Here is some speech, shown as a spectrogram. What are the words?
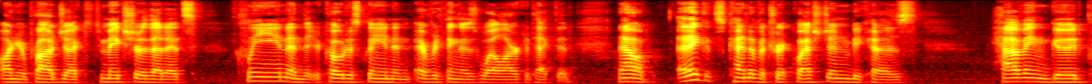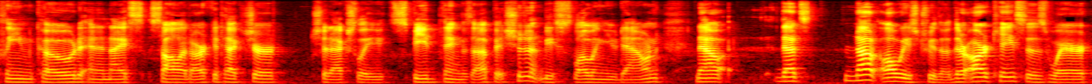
on your project to make sure that it's clean and that your code is clean and everything is well architected? Now, I think it's kind of a trick question because having good clean code and a nice solid architecture should actually speed things up. It shouldn't be slowing you down. Now, that's not always true though. There are cases where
